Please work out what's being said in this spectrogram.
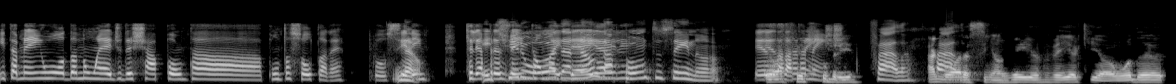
E também o Oda não é de deixar a ponta, ponta solta, né? Tipo, se, Não. ele, se ele E tira apresenta o uma Oda ideia. não dá ele... ponto sem nó. Eu acho que eu Exatamente. descobri. Fala. Agora sim, ó, veio, veio aqui, ó. O Oda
